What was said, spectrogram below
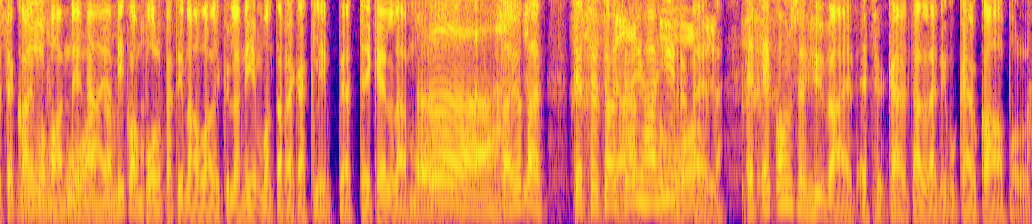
se kaivo Niin vaan nenää. Ja Mikon pulpetin alla oli kyllä niin monta räkäklimppiä, ettei kellään muulla ollut. Tai jotain, tiedätkö, se olisi ihan hirveetä. Että et on se hyvä, että et se käy tällä niin kuin käy Kaapolla.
